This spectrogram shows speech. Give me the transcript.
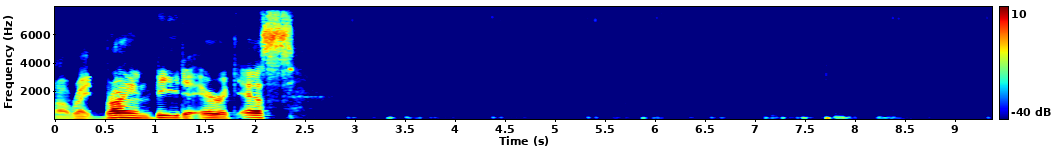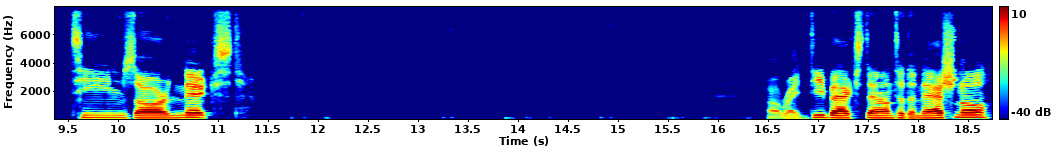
All right, Brian B to Eric S. Teams are next. All right, D backs down to the National.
